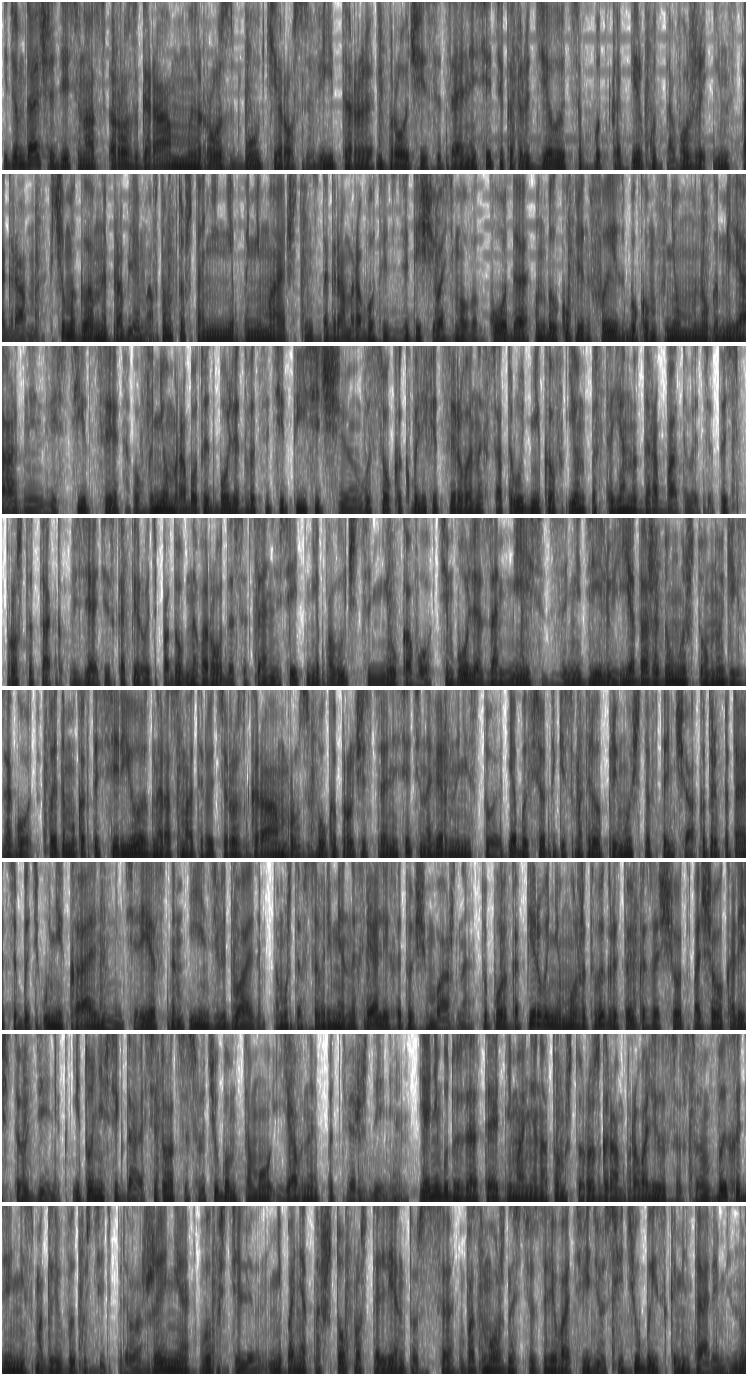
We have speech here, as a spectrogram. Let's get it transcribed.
Идем дальше, здесь у нас Росграммы, Росбуки, Росвитеры и прочие социальные сети, которые делаются под копирку того же Инстаграма Инстаграма. В чем их главная проблема? В том, то, что они не понимают, что Инстаграм работает с 2008 года, он был куплен Фейсбуком, в нем много миллиардные инвестиции, в нем работает более 20 тысяч высококвалифицированных сотрудников, и он постоянно дорабатывается. То есть просто так взять и скопировать подобного рода социальную сеть не получится ни у кого. Тем более за месяц, за неделю, и я даже думаю, что у многих за год. Поэтому как-то серьезно рассматривать Росграм, Русбук и прочие социальные сети, наверное, не стоит. Я бы все-таки смотрел преимущество в Тенчат, который пытается быть уникальным, интересным и индивидуальным, потому что в современных реалиях это очень важно. Тупое копирование может выиграть только за счет большого количества денег. И то не всегда. Ситуация с Рутюбом тому явное подтверждение. Я не буду заострять внимание на том, что Росграм провалился в своем выходе, не смогли выпустить приложение, выпустили непонятно что, просто ленту с возможностью заливать видео с YouTube и с комментариями. Ну,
